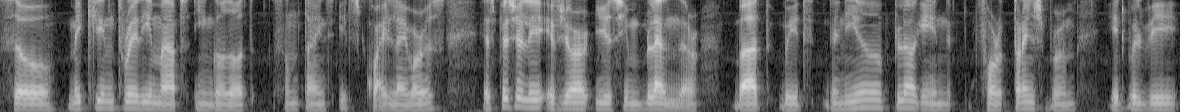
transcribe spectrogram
So making 3D maps in Godot sometimes it's quite laborious, especially if you're using Blender, but with the new plugin for TrenchBroom, it will be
